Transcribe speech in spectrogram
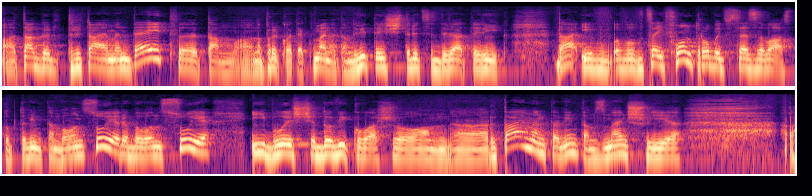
Target Retirement Date, е, там, наприклад, як в мене там 2039 рік. Да, і в, в, в цей фонд робить все за вас. Тобто він там балансує, ребалансує, і ближче до віку вашого е, ретаймента він там зменшує е,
